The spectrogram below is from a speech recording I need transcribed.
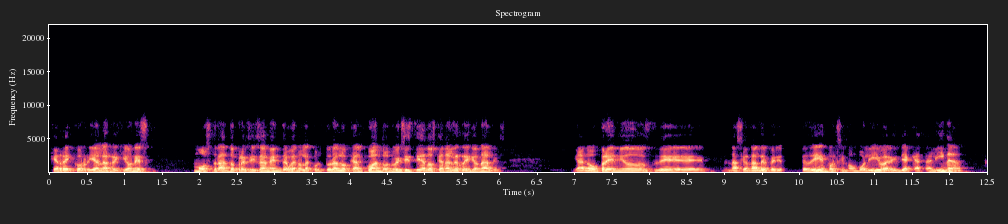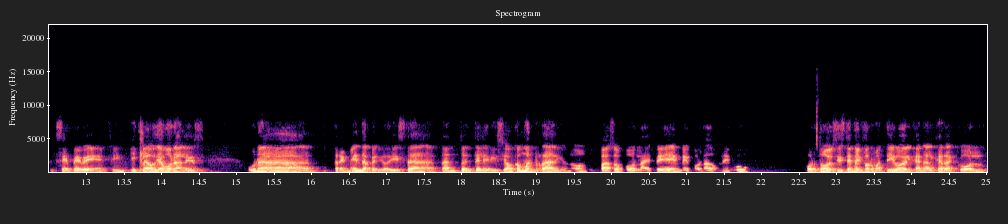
que recorría las regiones mostrando precisamente, bueno, la cultura local cuando no existían los canales regionales. Ganó premios de Nacional de Periodismo, Simón Bolívar, India Catalina, CPB, en fin. Y Claudia Morales, una tremenda periodista, tanto en televisión como en radio, ¿no? Paso por la FM, por la W, por todo el sistema informativo del canal Caracol,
